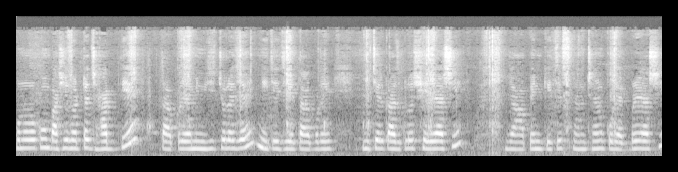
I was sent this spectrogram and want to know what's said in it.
কোনো রকম বাসি ঘরটা ঝাড় দিয়ে তারপরে আমি নিচে চলে যাই। নিচে যেয়ে তারপরে নিচের কাজগুলো সেরে আসি। জামা প্যান্ট কেচে স্নান স্নান করে একবারে আসি।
